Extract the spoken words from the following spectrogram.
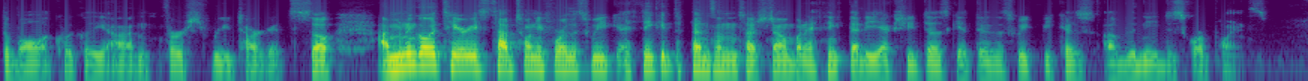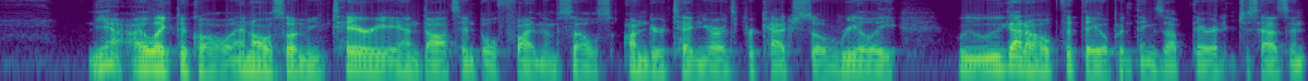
the ball quickly on first read targets. So I'm going to go with Terry's top 24 this week. I think it depends on the touchdown, but I think that he actually does get there this week because of the need to score points. Yeah, I like the call. And also, I mean, Terry and Dotson both find themselves under 10 yards per catch. So really, we, we got to hope that they open things up there. It just hasn't.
